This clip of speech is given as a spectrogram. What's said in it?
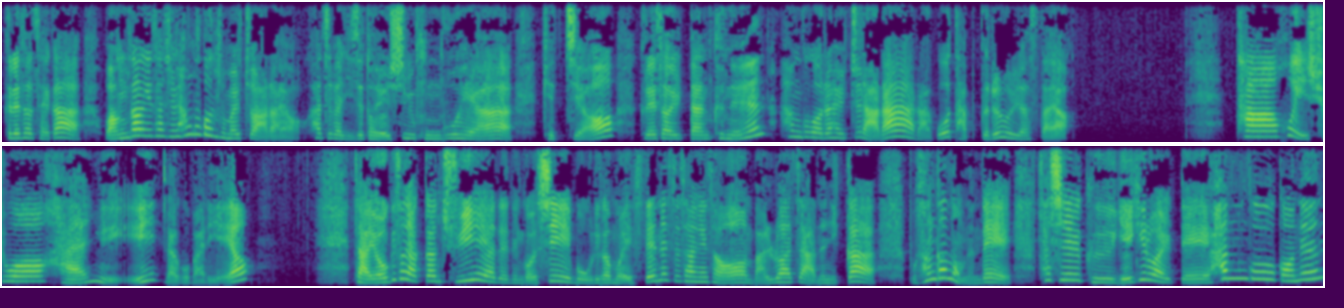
그래서 제가 왕강이 사실 한국어는 좀 할 줄 알아요. 하지만 이제 더 열심히 공부해야겠지요. 그래서 일단 그는 한국어를 할 줄 알아 라고 답글을 올렸어요. 타호이슈어한위 라고 말이에요. 자, 여기서 약간 주의해야 되는 것이 뭐 우리가 뭐 SNS 상에서 말로 하지 않으니까 뭐 상관은 없는데 사실 그 얘기로 할 때 한국어는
